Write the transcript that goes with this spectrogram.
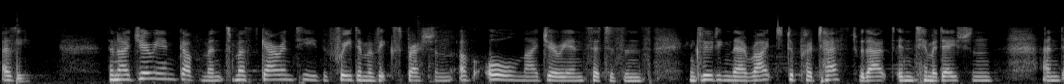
as the Nigerian government must guarantee the freedom of expression of all Nigerian citizens, including their right to protest without intimidation and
